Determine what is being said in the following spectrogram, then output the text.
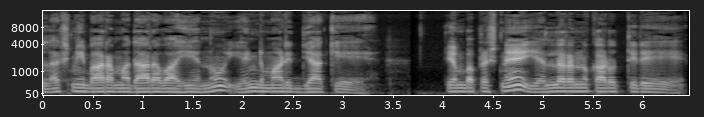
ಲಕ್ಷ್ಮೀ ಬಾರಮ್ಮ ಧಾರಾವಾಹಿಯನ್ನು ಎಂಡ್ ಮಾಡಿದ್ಯಾಕೆ? ಎಂಬ ಪ್ರಶ್ನೆ ಎಲ್ಲರನ್ನು ಕಾಡುತ್ತಿದೆ.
